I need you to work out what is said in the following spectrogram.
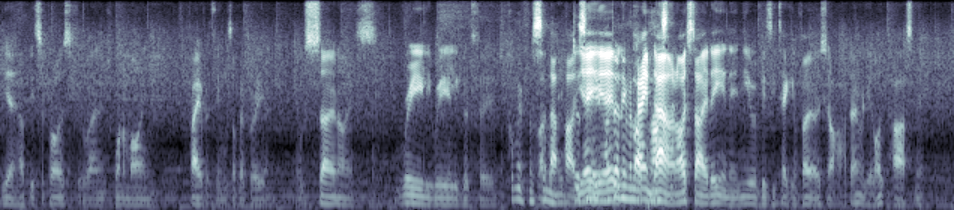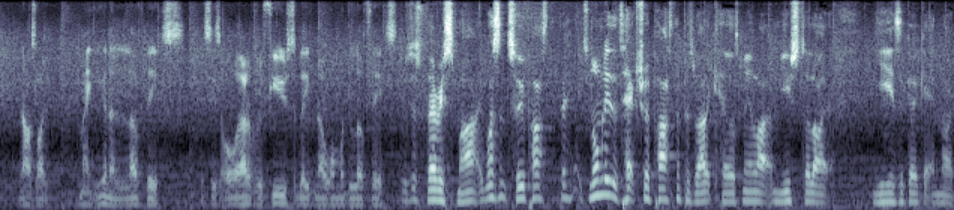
Yeah, I'd be surprised if it weren't. It's one of my favourite things I've ever eaten. It was so nice. Really, really good food. Coming from Like someone that part, yeah, yeah. I don't even came like parsnip. down. I started eating it, and you were busy taking photos. You're like, oh, I don't really like parsnip, and I was like, mate, you're gonna love this. This is all. I refuse to believe no one would love this. It was just very smart. It wasn't too parsnippy. It's normally the texture of parsnip as well. It kills me. Like I'm used to like years ago getting like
